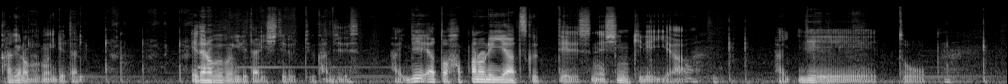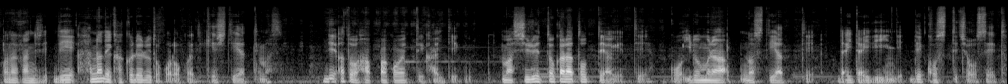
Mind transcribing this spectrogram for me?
影の部分入れたり枝の部分入れたりしてるっていう感じです。はい、であと葉っぱのレイヤー作ってですね新規レイヤー。はい、でえっとこんな感じでで花で隠れるところをこうやって消してやってます。であとは葉っぱこうやって描いていく。まあ、シルエットから取ってあげてこう色ムラのせてやって大体でいいんででこすって調整と、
